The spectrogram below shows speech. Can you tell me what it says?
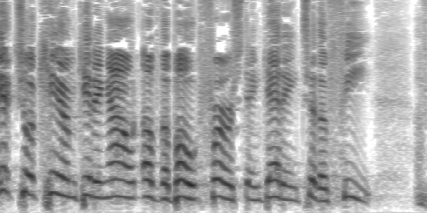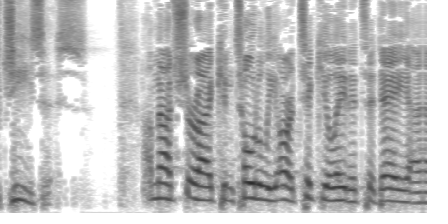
it took him getting out of the boat first and getting to the feet of Jesus. I'm not sure I can totally articulate it today, uh,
